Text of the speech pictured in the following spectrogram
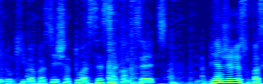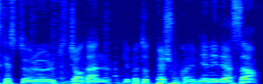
Et donc il va passer château à 16,57. Il a bien géré son fast castle le petit Jordan. Les bateaux de pêche ont quand même bien aidé à ça.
